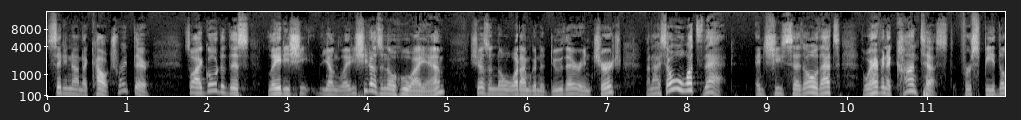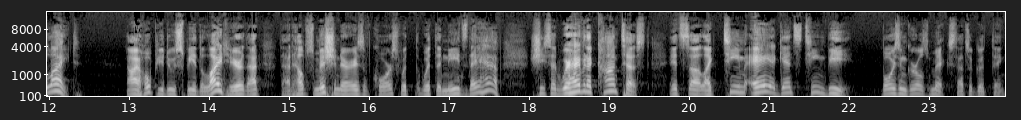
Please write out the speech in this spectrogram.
sitting on a couch right there. So I go to this lady, she, the young lady. She doesn't know who I am. She doesn't know what I'm going to do there in church. And I said, Oh, what's that? And she said, Oh, that's, we're having a contest for Speed the Light. Now, I hope you do speed the light here. That, that helps missionaries, of course, with, with the needs they have. She said, We're having a contest. It's uh, like Team A against Team B, boys and girls mixed. That's a good thing.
